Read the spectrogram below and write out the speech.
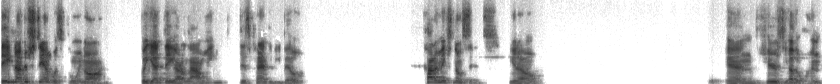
they understand what's going on, but yet they are allowing this plan to be built. Kind of makes no sense, you know. And here's the other one,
